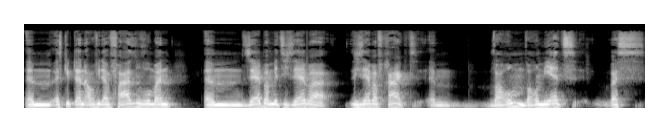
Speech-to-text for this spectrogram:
ähm, es gibt dann auch wieder Phasen, wo man ähm, selber mit sich selber sich selber fragt, ähm, warum, warum jetzt, was,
